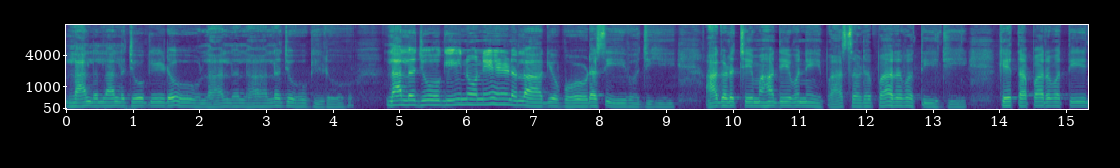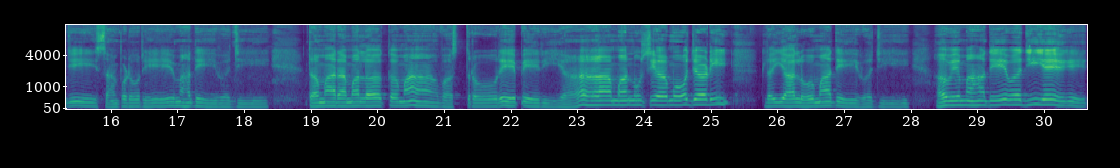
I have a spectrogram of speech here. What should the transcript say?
લાલ લાલ જોગીડો, લાલ લાલ જોગીડો. લાલ જોગીનો નેણ લાગ્યો ભોળા શિવજી. આગળ છે મહાદેવને પાછળ પાર્વતીજી. કહેતા પાર્વતીજી, સાંભળો રે મહાદેવજી. તમારા મલકમાં વસ્ત્રો રે પહેર્યા, મનુષ્ય મોજડી લઈ આલો મહાદેવજી. હવે મહાદેવજીએ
